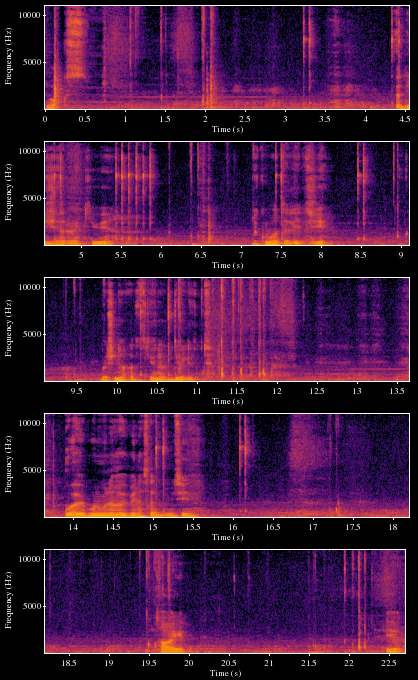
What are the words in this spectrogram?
box اللي جي هروكيوي لكم ديليت جي باش نعدد كان ديليت ويبون ما بين سبب ميسين type here.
